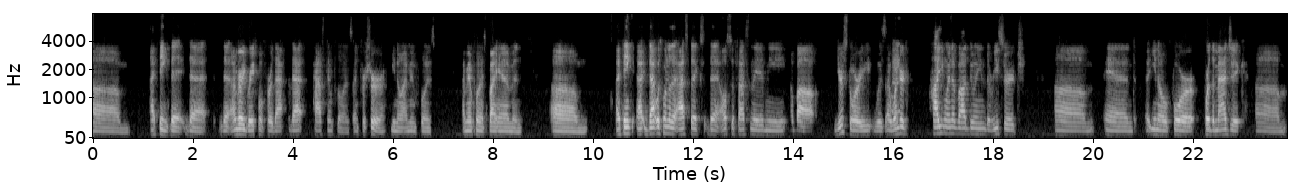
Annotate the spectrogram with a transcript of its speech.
um i think that that that i'm very grateful for that that past influence and for sure you know i'm influenced i'm influenced by him and um i think I, uh, that was one of the aspects that also fascinated me about your story was I wondered how you went about doing the research, um, and uh, you know for for the magic um,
